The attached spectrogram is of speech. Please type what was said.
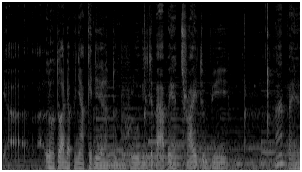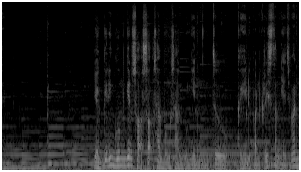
ya, lo tuh ada penyakit di dalam tubuh lo gitu tapi apa ya try to be apa ya? Ya gini gue mungkin sok-sok sambung-sambungin tuh kehidupan Kristen ya cuman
